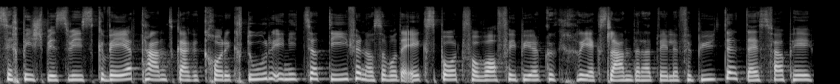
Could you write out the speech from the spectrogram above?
sich beispielsweise gewehrt haben gegen Korrekturinitiativen, also wo der Export von Waffen in Bürgerkriegsländer hat verbieten, die SVP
